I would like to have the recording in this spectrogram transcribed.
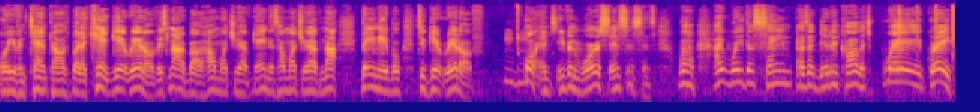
or even 10 pounds but i can't get rid of. It's not about how much you have gained it's how much you have not been able to get rid of Mm-hmm. or and even worse instances. Well, I weigh the same as I did in college. Way great.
